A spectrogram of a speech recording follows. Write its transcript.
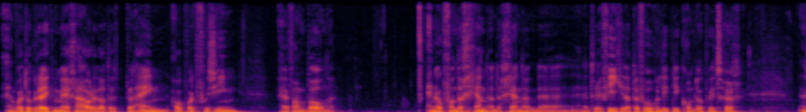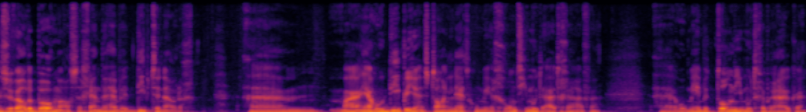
er wordt ook rekening mee gehouden dat het plein ook wordt voorzien uh, van bomen. En ook van de gender. De gender, de, het riviertje dat er vroeger liep, die komt ook weer terug. En zowel de bomen als de gender hebben diepte nodig. Um, maar ja, hoe dieper je een stalling legt, hoe meer grond je moet uitgraven. Uh, hoe meer beton je moet gebruiken.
